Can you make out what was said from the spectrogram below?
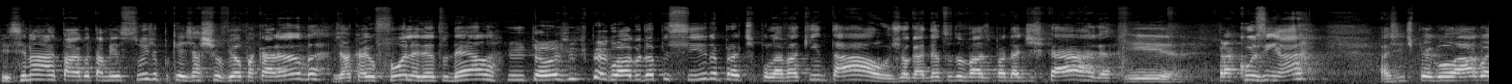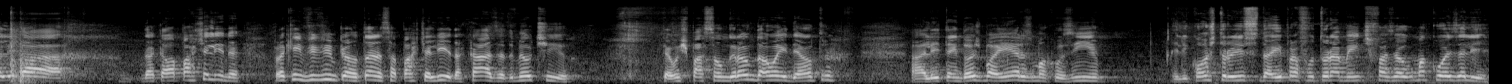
Piscina, a água tá meio suja porque já choveu pra caramba, já caiu folha dentro dela. Então a gente pegou a água da piscina pra, tipo, lavar quintal, jogar dentro do vaso pra dar descarga. E pra cozinhar, a gente pegou água ali da daquela parte ali, né? Pra quem vive me perguntando, essa parte ali da casa é do meu tio. Tem um espação grandão aí dentro. Ali tem dois banheiros, uma cozinha. Ele construiu isso daí pra futuramente fazer alguma coisa ali.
